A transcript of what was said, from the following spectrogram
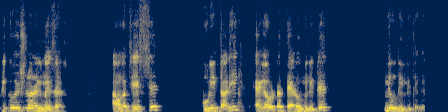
precautionary measure. আমার কাছে এসছে কুড়ি তারিখ এগারোটা তেরো মিনিটে নিউ দিল্লি থেকে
